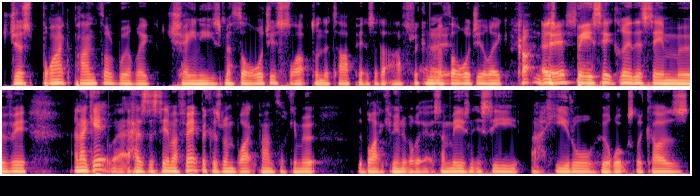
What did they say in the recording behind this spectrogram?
just Black Panther with like Chinese mythology slapped on the top instead of African Right. mythology. Like Cut and it's paste. basically the same movie, and I get it has the same effect because when Black Panther came out, the black community were like, "It's amazing to see a hero who looks like us."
